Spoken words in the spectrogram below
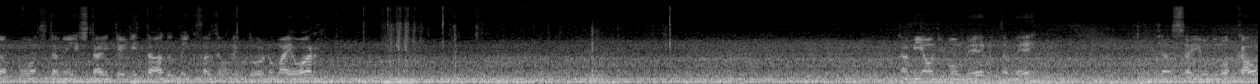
da ponte também está interditado, tem que fazer um retorno maior. Caminhão de bombeiro também já saiu do local.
